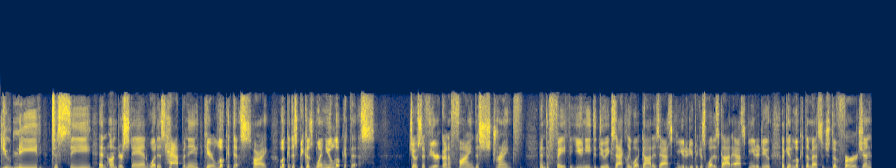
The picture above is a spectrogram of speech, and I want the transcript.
you need to see and understand what is happening here. Look at this, all right? Look at this because when you look at this, Joseph, you're going to find the strength and the faith that you need to do exactly what God is asking you to do. Because what is God asking you to do? Again, look at the message. The virgin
